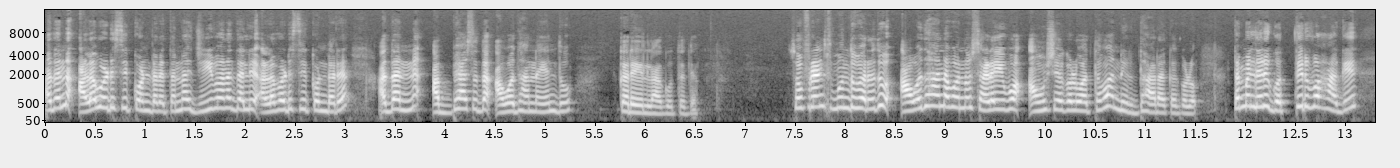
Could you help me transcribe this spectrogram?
ಅದನ್ನು ಅಳವಡಿಸಿಕೊಂಡರೆ, ತನ್ನ ಜೀವನದಲ್ಲಿ ಅಳವಡಿಸಿಕೊಂಡರೆ ಅದನ್ನೇ ಅಭ್ಯಾಸದ ಅವಧಾನ ಎಂದು ಕರೆಯಲಾಗುತ್ತದೆ. ಸೊ ಫ್ರೆಂಡ್ಸ್ ಮುಂದುವರೆದು ಅವಧಾನವನ್ನು ಸೆಳೆಯುವ ಅಂಶಗಳು ಅಥವಾ ನಿರ್ಧಾರಕಗಳು. ತಮ್ಮೆಲ್ಲರಿಗೂ ಗೊತ್ತಿರುವ ಹಾಗೆ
